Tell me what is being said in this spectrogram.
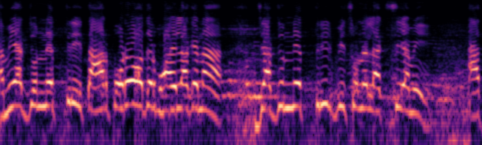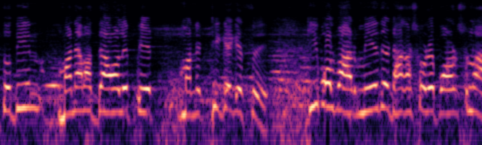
আমি একজন নেত্রী, তারপরেও ওদের ভয় লাগে না যে একজন নেত্রীর পিছনে লাগছি আমি। এতদিন মানে আমার দেওয়ালে পেট মানে ঠিকে গেছে। কি বলব, আর মেয়েদের ঢাকা শহরে পড়াশোনা,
